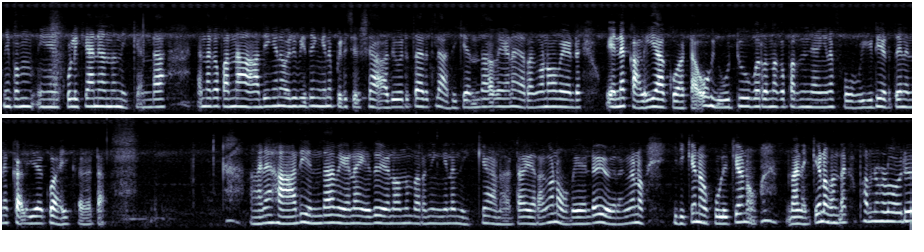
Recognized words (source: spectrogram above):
ഇനിയിപ്പം ഈ കുളിക്കാനൊന്നും നിൽക്കണ്ട എന്നൊക്കെ പറഞ്ഞാൽ ആദ്യം ഇങ്ങനെ ഒരുവിധം ഇങ്ങനെ പിടിച്ചു. പക്ഷേ ആദ്യം ഒരു തരത്തിൽ അതിക്ക് എന്താ വേണം ഇറങ്ങണോ വേണ്ട? എന്നെ കളിയാക്കുക കേട്ടോ. ഓ യൂട്യൂബർ എന്നൊക്കെ പറഞ്ഞ് ഞാൻ ഇങ്ങനെ വീഡിയോ എടുത്തതിന് എന്നെ കളിയാക്കുക അയക്കാം കേട്ടോ. അങ്ങനെ ഹാദി എന്താ വേണം ഏത് വേണമെന്നും പറഞ്ഞ് ഇങ്ങനെ നിൽക്കുകയാണ് കേട്ടോ. ഇറങ്ങണോ? വേണ്ടയോ? ഇറങ്ങണോ? ഇരിക്കണോ? കുളിക്കണോ? നനയ്ക്കണോ? എന്നൊക്കെ പറഞ്ഞുള്ള ഒരു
